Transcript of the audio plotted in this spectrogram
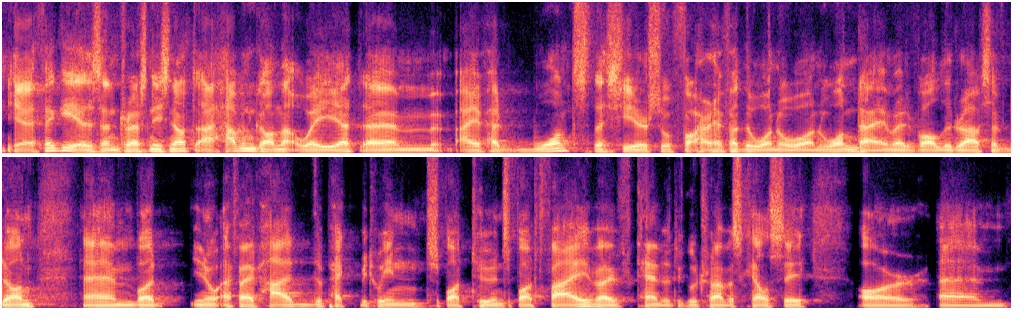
Yeah, I think he is interesting. He's not. I haven't gone that way yet. Um, I've had once this year so far. I've had the 101 one time out of all the drafts I've done. Um, but you know, if I've had the pick between spot two and spot five, I've tended to go Travis Kelce or um,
